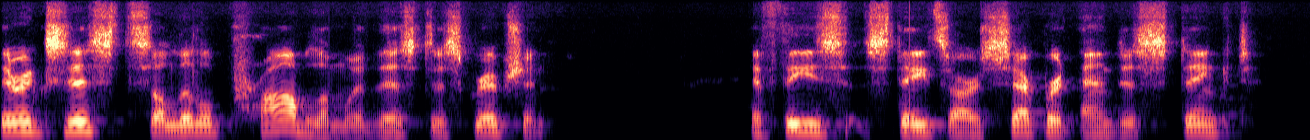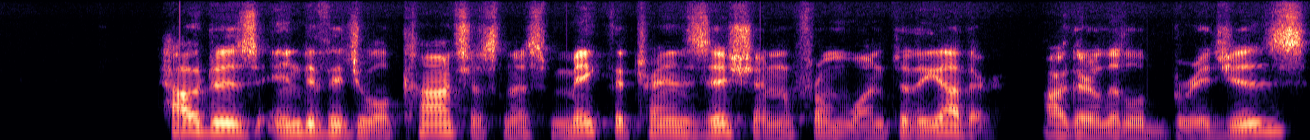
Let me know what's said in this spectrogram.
There exists a little problem with this description. If these states are separate and distinct, how does individual consciousness make the transition from one to the other? Are there little bridges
